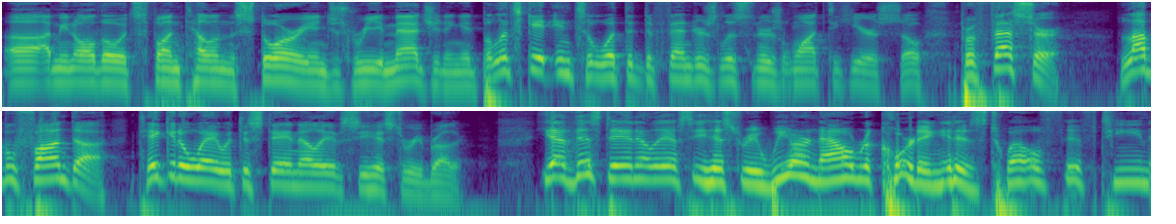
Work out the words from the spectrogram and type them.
Uh, I mean, although it's fun telling the story and just reimagining it, but let's get into what the defenders listeners want to hear. So, Professor La Bufanda, take it away with this day in LAFC history, brother. Yeah, this day in LAFC history, we are now recording. It is 12:15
